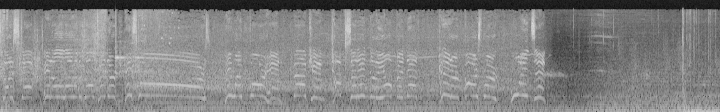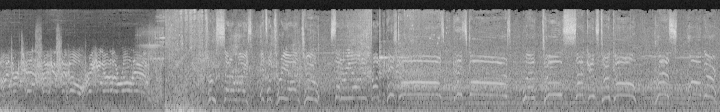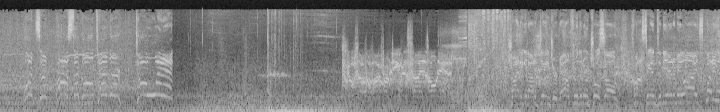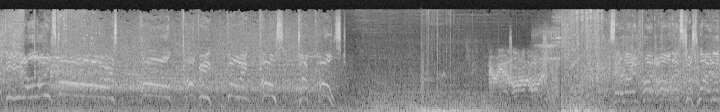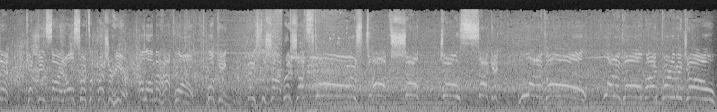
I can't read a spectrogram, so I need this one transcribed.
He's got a step. In all alone on the goaltender. He scores! He went forehand, backhand, tucks it into the open net. Peter Forsberg wins it. Under 10 seconds to go. Breaking out of the road end. Through center ice. It's a three on two. Centering out in front. He scores! He scores! With two seconds to go it past the goaltender to win it. Scoops up the puck from deep inside his own end. Trying to get out of danger now through the neutral zone. Crossing into the enemy line, splitting the D and all alone. He scores! Paul Coffey going coast to coast. Kept inside. All sorts of pressure here along the half wall. Looking. Face the shot. Wrist shot. Scores! Top shelf. Joe Sakic. What a goal! What a goal by Burnaby Joe!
